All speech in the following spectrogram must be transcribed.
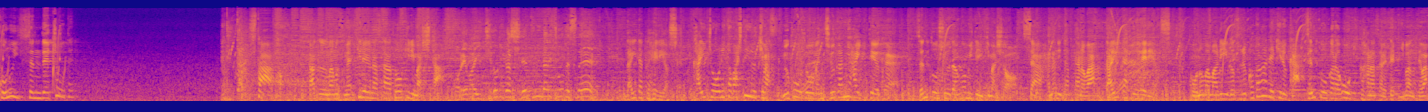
この一戦で頂点。スタート。各馬娘綺麗なスタートを切りました。これは位置取りが熾烈になりそうですね。大宅ヘリオス会長に飛ばして行きます。向こう上面中間に入っていく。先頭集団を見ていきましょう。さあ花に立ったのは大宅ヘリオス。このままリードすることができるか。先頭から大きく離されて2番手は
